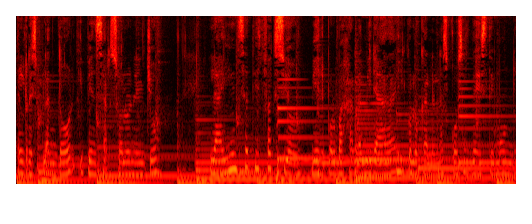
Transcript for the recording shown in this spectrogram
el resplandor y pensar solo en el yo. La insatisfacción viene por bajar la mirada y colocarla en las cosas de este mundo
